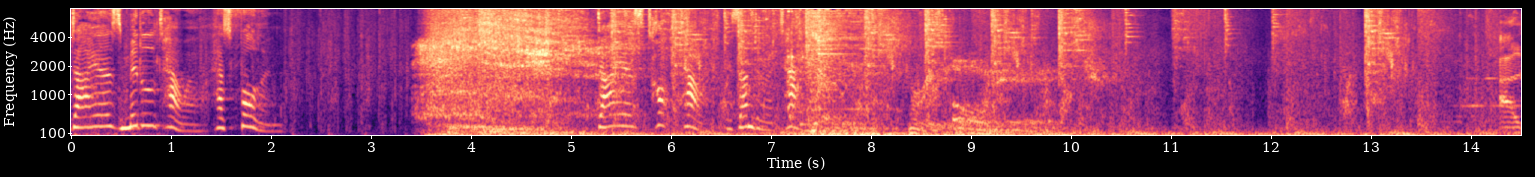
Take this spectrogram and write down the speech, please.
Dire's middle tower has fallen. Dire's top tower is under attack. I'll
